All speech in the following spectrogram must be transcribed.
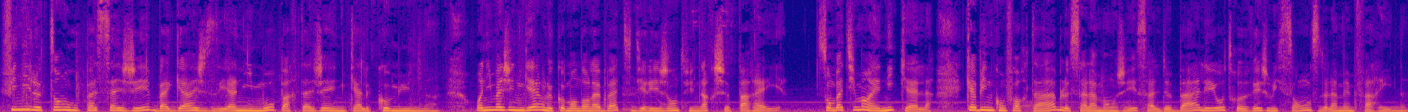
Fini le temps où passagers, bagages et animaux partageaient une cale commune. On n'imagine guère le commandant Labatte dirigeant une arche pareille. Son bâtiment est nickel. Cabine confortable, salle à manger, salle de bal et autres réjouissances de la même farine.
